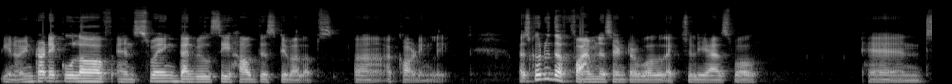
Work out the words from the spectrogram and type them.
you know, intraday cool off and swing, then we'll see how this develops uh, accordingly. Let's go to the five minutes interval actually as well. And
